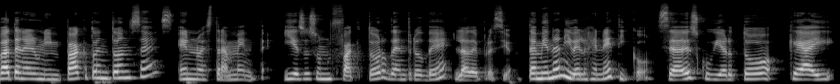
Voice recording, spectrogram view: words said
va a tener un impacto entonces en nuestra mente. Y eso es un factor dentro de la depresión. También a nivel genético, se ha descubierto que hay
